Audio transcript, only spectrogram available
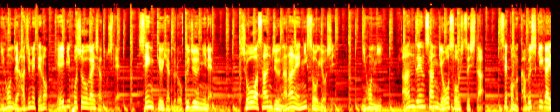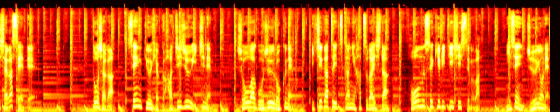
日本で初めての警備保障会社として1962年昭和37年に創業し日本に安全産業を創出したセコム株式会社が制定。同社が1981年昭和56年1月5日に発売したホームセキュリティシステムは2014年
